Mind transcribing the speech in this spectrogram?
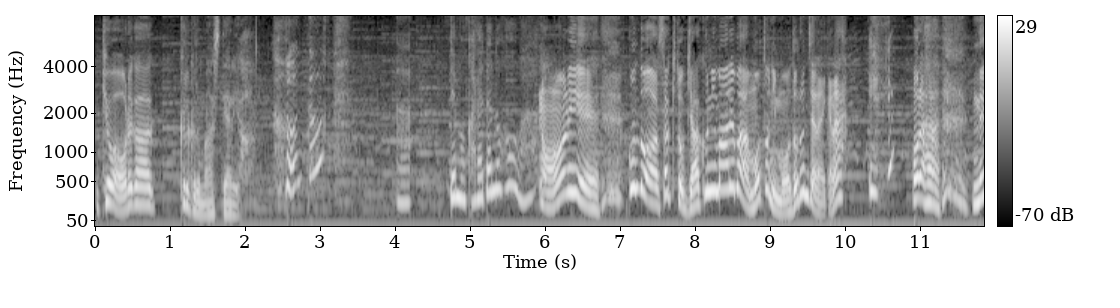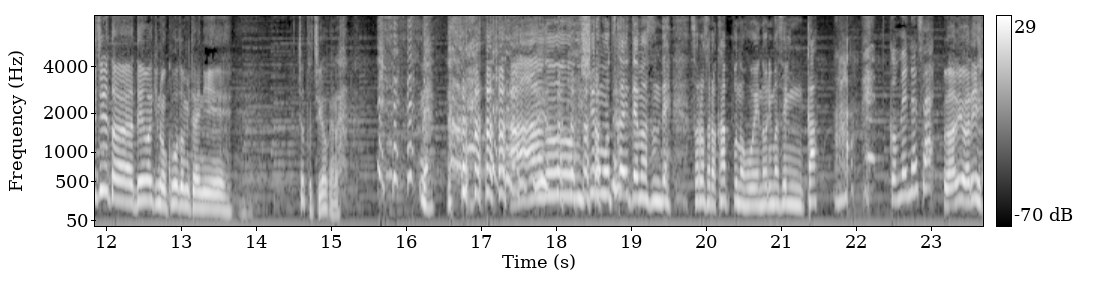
今日は俺がくるくる回してやるよ。あでも体の方は？なに今度はさっきと逆に回れば元に戻るんじゃないかな。ほらねじれた電話機のコードみたいに。ちょっと違うかな。あ あの後ろも疲れてますんでそろそろカップの方へ乗りませんか？ごめんなさい。悪い悪い。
